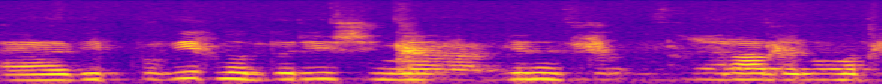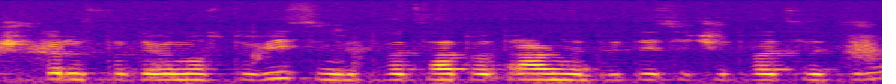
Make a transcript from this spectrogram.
е, відповідно до рішення обласної ради номер 498 від 20 травня 2022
